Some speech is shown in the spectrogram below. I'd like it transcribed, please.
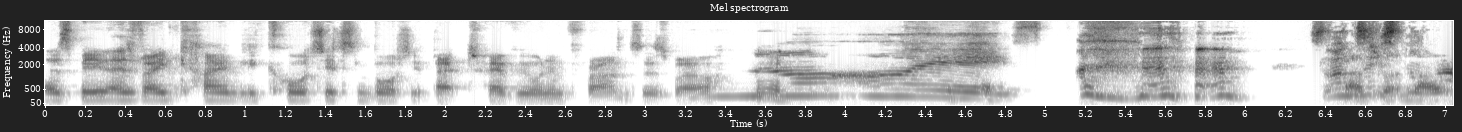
has been has very kindly caught it and brought it back to everyone in France as well. Nice. as long as it's not like-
